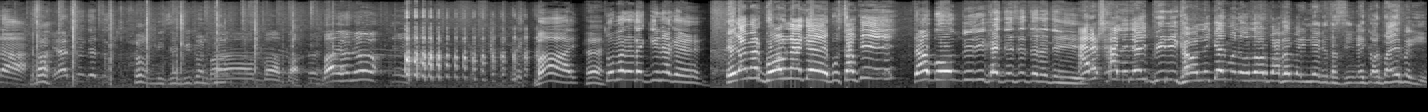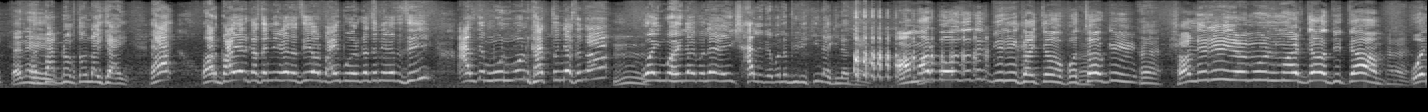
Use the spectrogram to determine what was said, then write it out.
না। থেকে তো- হ্যাঁ, বাহ। ভাই হনো ভাই হ্যাঁ। তোমার এটা কি নাগে? এটা আমার বউ না গে কি? তা বউ বিড়ি খাইতেছে তেনে দেখি আরে শালের এই বিড়ি খাওয়া নাকি মনে করো ওর বাপের বাড়ি নিয়ে গেছি নাকি ওর ভাইয়ের বাড়ি? বাপ নাম তো নাই যাই হ্যাঁ? ওর ভাইয়ের কাছে নিয়ে গেছি ওর ভাই বউয়ের কাছে নিয়ে গেছি। আর যে মুন মুন খাচ্ছ আছে না ওই মহিলাই বলে এই শালিরে বলে বিড়ি কিনা কিনা দেয়। আমার বউ যদি বিড়ি খাইতো বুঝছাও কি? হ্যাঁ। এমন মার যাও দিতাম হ্যাঁ। ওই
